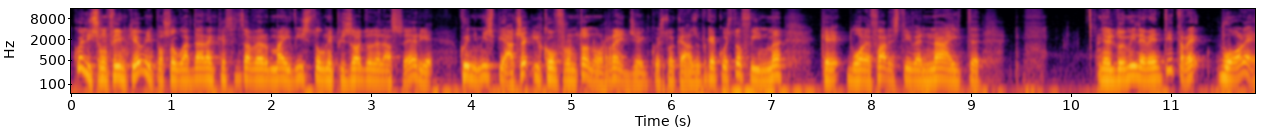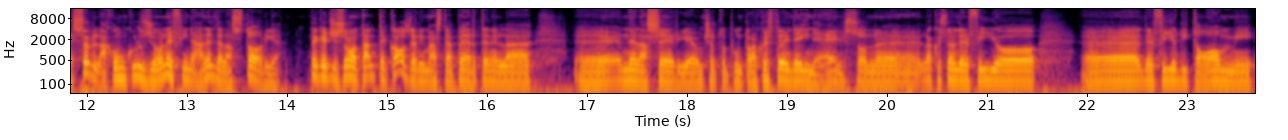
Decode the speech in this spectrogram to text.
quelli sono film che io mi posso guardare anche senza aver mai visto un episodio della serie. Quindi mi spiace, il confronto non regge in questo caso, perché questo film che vuole fare Steven Knight nel 2023 vuole essere la conclusione finale della storia perché ci sono tante cose rimaste aperte nella, eh, nella serie a un certo punto. La questione dei Nelson eh, la questione del figlio eh, del figlio di Tommy,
